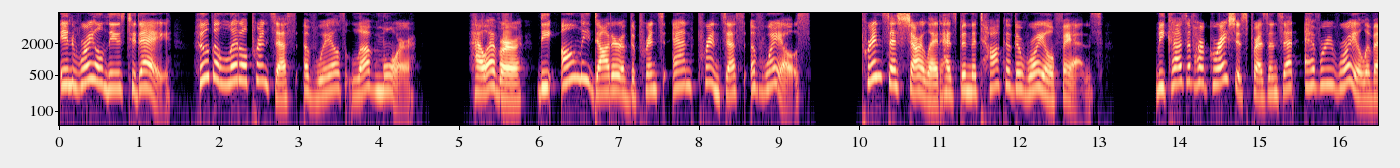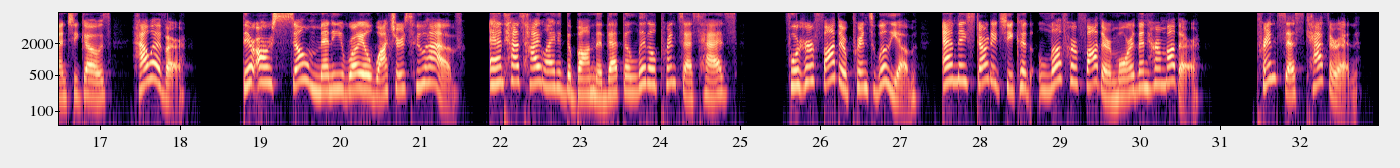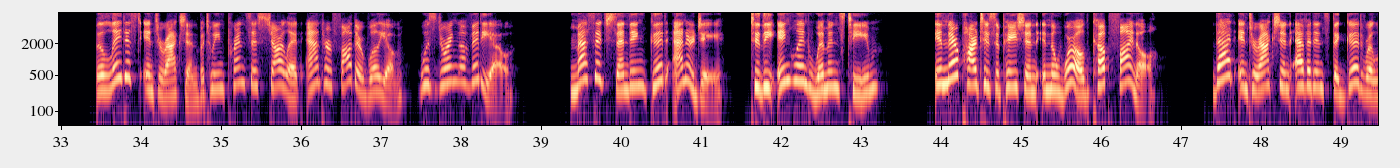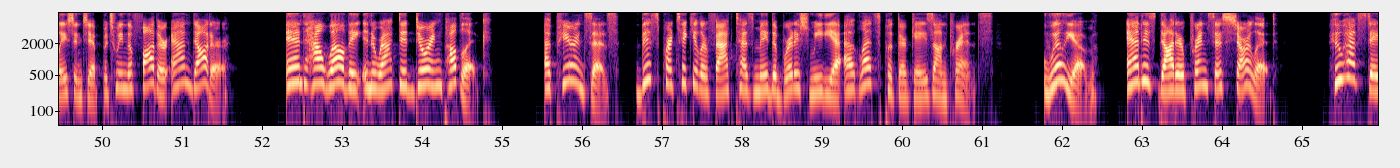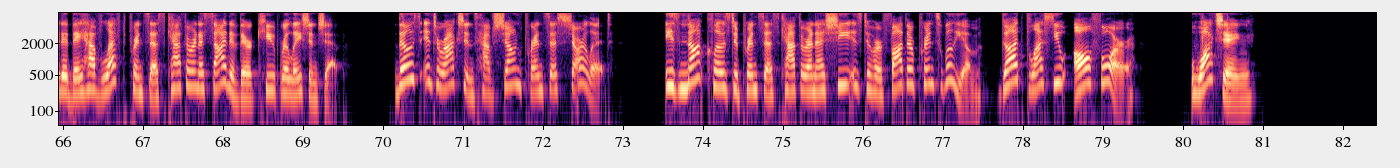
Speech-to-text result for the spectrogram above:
In royal news today, who the little princess of Wales love more? However, the only daughter of the Prince and Princess of Wales. Princess Charlotte has been the talk of the royal fans because of her gracious presence at every royal event she goes. However, there are so many royal watchers who have and has highlighted the bond that the little princess has for her father, Prince William, and they started she could love her father more than her mother. Princess Catherine. The latest interaction between Princess Charlotte and her father William was during a video. Message sending good energy to the England women's team in their participation in the World Cup final. That interaction evidenced the good relationship between the father and daughter and how well they interacted during public appearances. This particular fact has made the British media outlets put their gaze on Prince William and his daughter Princess Charlotte, who have stated they have left Princess Catherine aside of their cute relationship. Those interactions have shown Princess Charlotte is not close to Princess Catherine as she is to her father Prince William. God bless you all for watching.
